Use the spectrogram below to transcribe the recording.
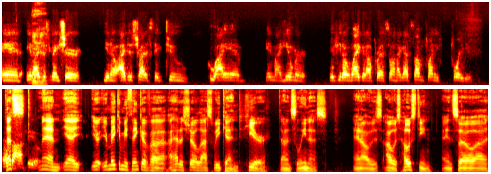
and you know, yeah. I just make sure, you know, I just try to stick to who I am in my humor. If you don't like it, I'll press on. I got something funny for you. That's, That's how I feel. Man, yeah, you're you're making me think of uh, I had a show last weekend here down in Salinas and I was I was hosting. And so uh,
